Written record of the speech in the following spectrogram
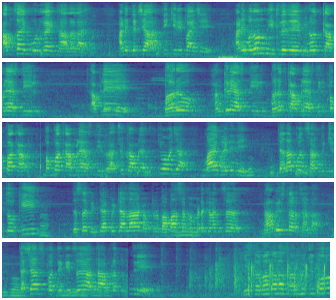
आमचा एक मुलगा इथं आलेला आहे आणि त्याची आरती केली पाहिजे. आणि म्हणून इथले जे विनोद कांबळे असतील आपले भैरव हंकरे असतील भरत कांबळे असतील पप्पा काम पप्पा कांबळे असतील राजू कांबळे असतील किंवा माझ्या माय बहिणीने त्यांना पण सांगू इच्छितो की जसं विद्यापीठाला डॉक्टर बाबासाहेब आंबेडकरांचं नाविस्तार झाला. तशाच पद्धतीचं आता आपलं मंत्री आहे. मी समाजाला सांगू इच्छितो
